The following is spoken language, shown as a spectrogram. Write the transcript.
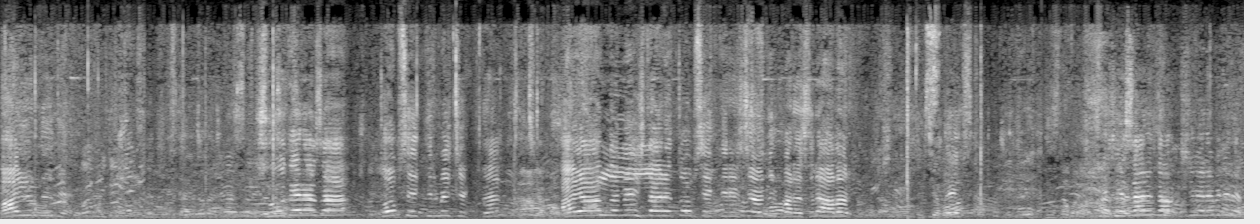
Hayır dedi. Sude Naz'a top sektirme çıktı. Ayağında beş tane top sektirirse ödül parasını alır. Cesaret alkışı verebilirim.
